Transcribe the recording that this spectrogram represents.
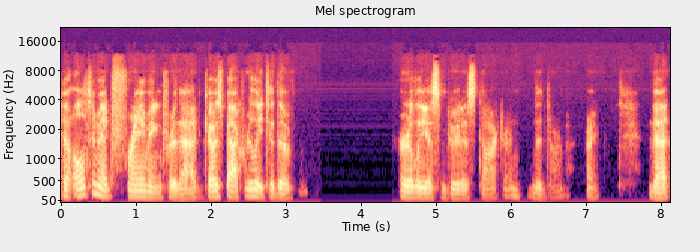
the ultimate framing for that goes back really to the earliest Buddhist doctrine, the Dharma, right? That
